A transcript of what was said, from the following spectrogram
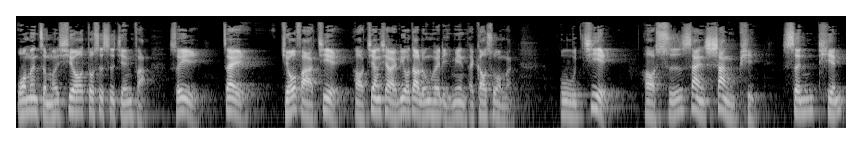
我们怎么修都是世间法。所以在九法界哦降下来六道轮回里面，才告诉我们五戒哦十善上品升天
